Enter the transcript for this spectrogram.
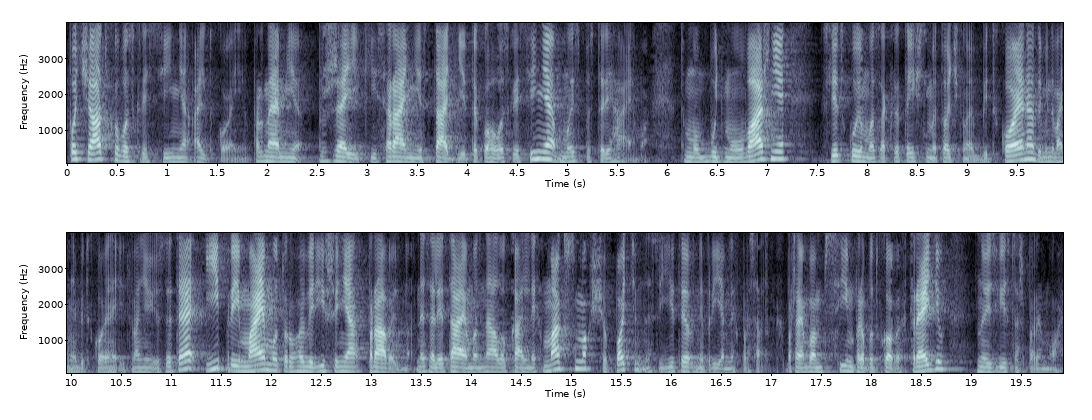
початку воскресіння альткоїнів. Принаймні, вже якісь ранні стадії такого воскресіння ми спостерігаємо. Тому будьмо уважні, слідкуємо за критичними точками біткоїна, домінування біткоїна і домінування USDT і приймаємо торгові рішення правильно. Не залітаємо на локальних максимумах, щоб потім не сидіти в неприємних просадках. Бажаємо вам всім прибуткових трейдів, ну і звісно ж перемоги.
